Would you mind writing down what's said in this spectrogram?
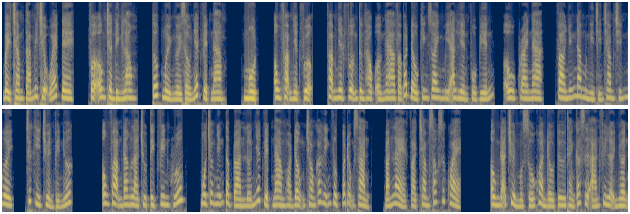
780 triệu USD, vợ ông Trần Đình Long, top 10 người giàu nhất Việt Nam. 1. Ông Phạm Nhật Vượng. Phạm Nhật Vượng từng học ở Nga và bắt đầu kinh doanh mì ăn liền phổ biến ở Ukraine vào những năm 1990 trước khi chuyển về nước. Ông Phạm đang là chủ tịch Vingroup, một trong những tập đoàn lớn nhất Việt Nam hoạt động trong các lĩnh vực bất động sản, bán lẻ và chăm sóc sức khỏe. Ông đã chuyển một số khoản đầu tư thành các dự án phi lợi nhuận,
